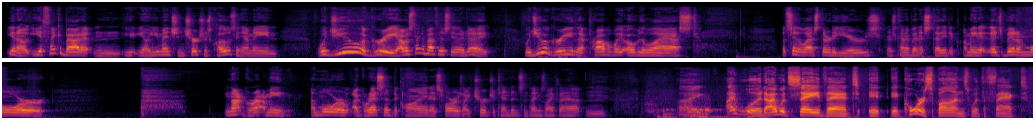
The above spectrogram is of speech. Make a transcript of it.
you know, you think about it, and you you know, you mentioned churches closing. I mean, would you agree? I was thinking about this the other day. Would you agree that probably over the last, let's say the last thirty years, there's kind of been a steady. Dec- I mean, it, it's been a more not gra- I mean, a more aggressive decline as far as like church attendance and things like that. And I I would I would say that it it corresponds with the fact,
